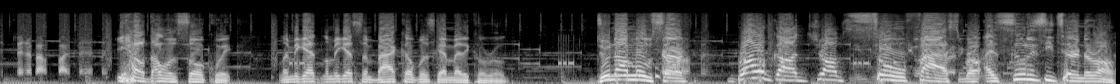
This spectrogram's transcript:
It's been about five minutes. Yo, that was so quick. Let me get let me get some backup. Let's get medical road. Do not move, sir. Bro got dropped so fast, bro. As soon as he turned around.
